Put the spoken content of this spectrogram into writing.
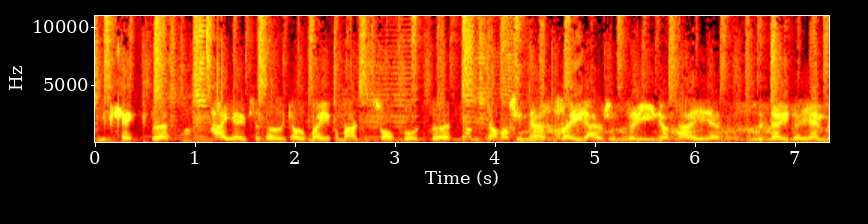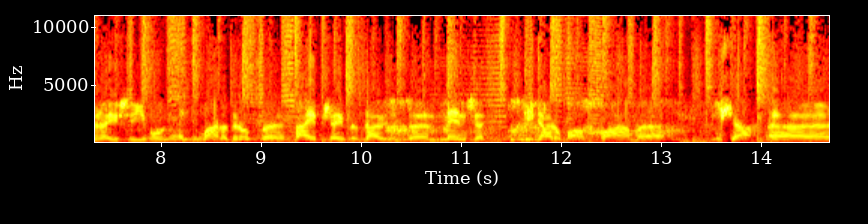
die gek, hij heeft het ooit ook meegemaakt op Zandvoort. Dat was in uh, 2003 dat hij de DTM-race hier won. En toen waren er ook uh, 75.000 uh, mensen die daarop afkwamen. Dus ja, uh,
